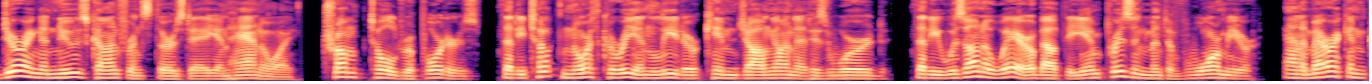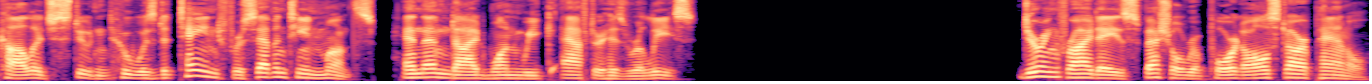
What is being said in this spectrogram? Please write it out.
During a news conference Thursday in Hanoi, Trump told reporters that he took North Korean leader Kim Jong-un at his word that he was unaware about the imprisonment of Warmbier, an American college student who was detained for 17 months and then died one week after his release. During Friday's special report All-Star panel,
